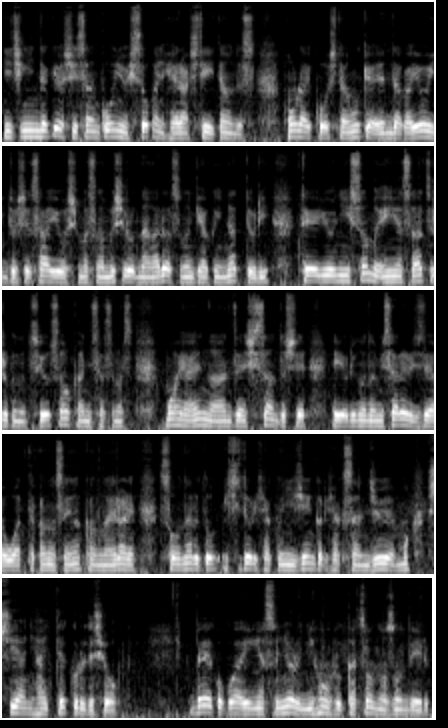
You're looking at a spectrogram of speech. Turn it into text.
日銀だけは資産購入を密かに減らしていたのです。本来こうした動きは円高要因として採用しますが、むしろ流れはその逆になっており、定流に潜む円安圧力の強さを感じさせます。もはや円が安全資産として、より好みされる時代は終わった可能性が考えられ、そうなると1ドル120円から130円も視野に入ってくるでしょう。米国は円安による日本復活を望んでいる。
